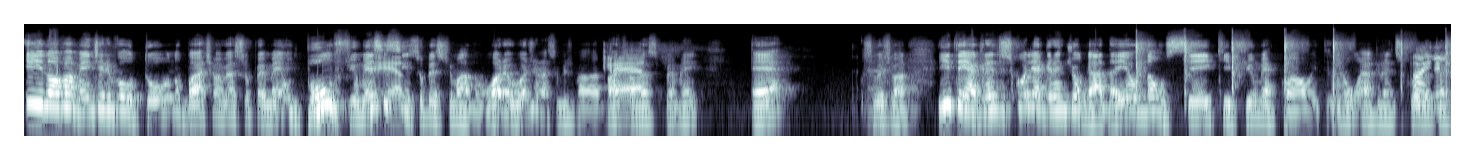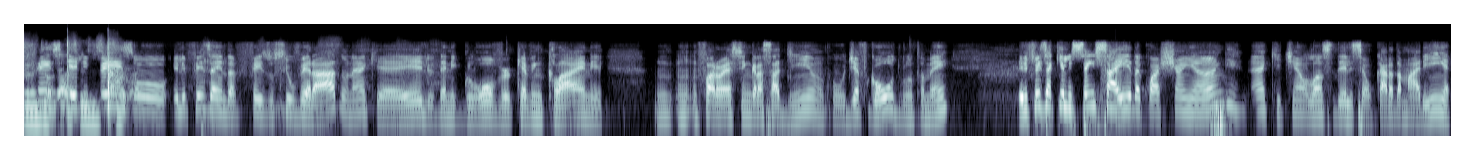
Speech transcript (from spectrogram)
E novamente ele voltou no Batman vs Superman, um bom filme, esse sim subestimado. Waterworld não é subestimado, Batman vs Superman é Subestimado. E tem a grande escolha e a grande jogada. Eu não sei que filme é qual, entendeu? Um é a grande escolha, Ah, outro é a grande fez, jogada. ele fez o, ele fez ainda fez o Silverado, né? Que é ele, o Danny Glover, Kevin Kline, um, um- faroeste engraçadinho, o Jeff Goldblum também. Ele fez aquele sem saída com a Sean Young, né? Que tinha o lance dele ser o cara da marinha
